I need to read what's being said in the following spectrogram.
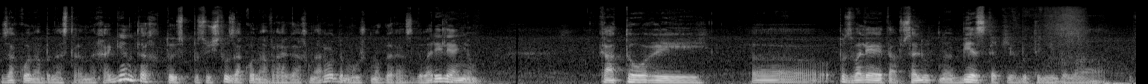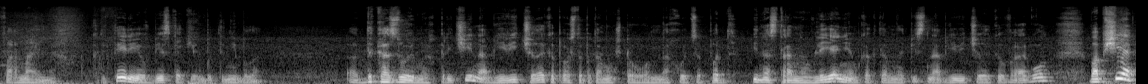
закон об иностранных агентах, то есть по существу закон о врагах народа, мы уже много раз говорили о нем, который Э, позволяет абсолютно без каких бы то ни было формальных критериев, без каких бы то ни было э, доказуемых причин объявить человека просто потому, что он находится под иностранным влиянием, как там написано, объявить человека врагом. Вообще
